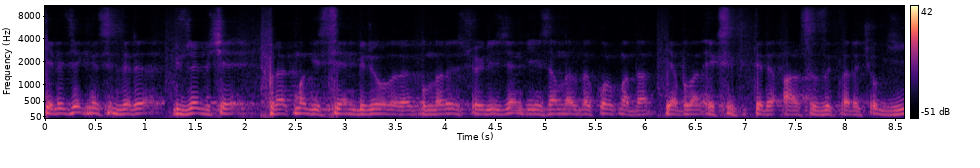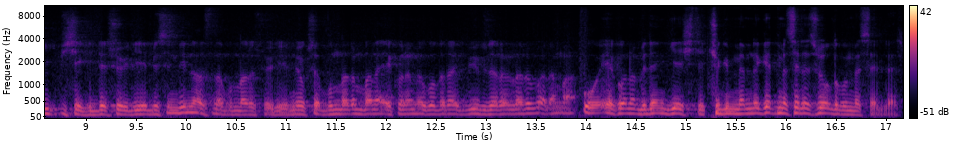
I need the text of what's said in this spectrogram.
gelecek nesillere güzel bir şey bırakmak isteyen biri olarak bunları söyleyeceğim ki insanlar da korkmadan yapılan eksiklikleri, arsızlıkları çok yiğit bir şekilde söyleyebilsin diye aslında bunları söyleyeyim. Yoksa bunların bana ekonomik olarak büyük zararları var ama o ekonomiden geçtik. Çünkü memleket meselesi oldu bu meseleler.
